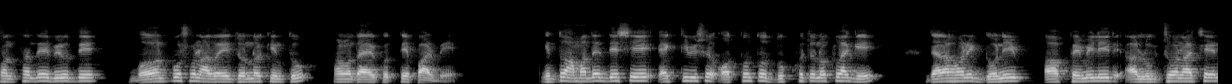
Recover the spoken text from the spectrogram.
সন্তানদের বিরুদ্ধে ভরণ পোষণ আদায়ের জন্য কিন্তু মামলা দায়ের করতে পারবে। কিন্তু আমাদের দেশে একটি বিষয় অত্যন্ত দুঃখজনক লাগে, যারা অনেক ধনী ফ্যামিলির লোকজন আছেন,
